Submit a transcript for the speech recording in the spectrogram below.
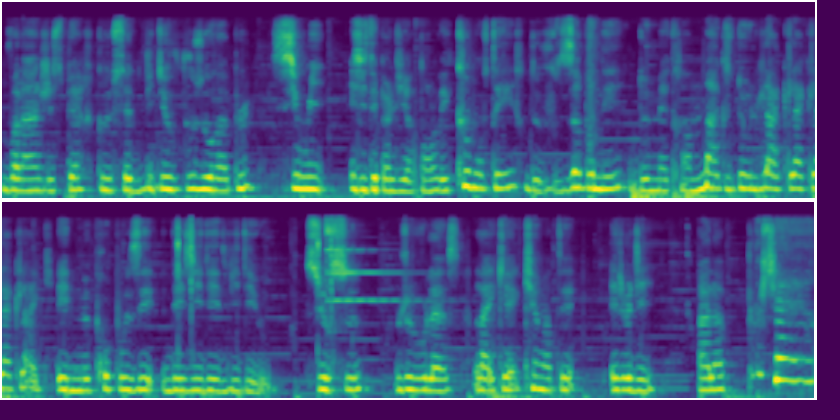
Voilà, j'espère que cette vidéo vous aura plu. Si oui, n'hésitez pas à le dire dans les commentaires, de vous abonner, de mettre un max de like, like, like, like, et de me proposer des idées de vidéos. Sur ce, je vous laisse liker, commenter, et je vous dis à la prochaine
